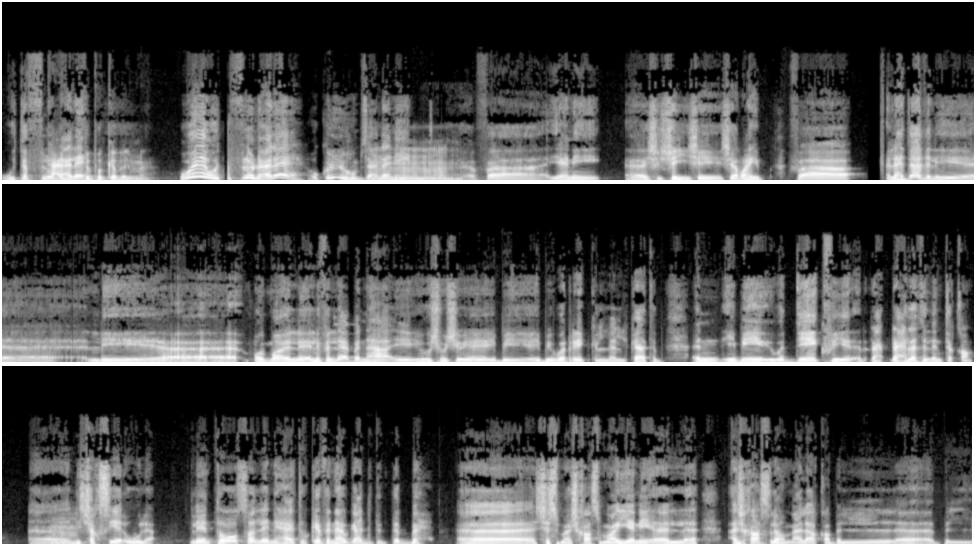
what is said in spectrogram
ويتفلون عليه؟ قبل ما. ويه ويتفلون عليه وكلهم زعلانين. فيعني آه، شيء شيء شيء شيء رهيب فالاحداث اللي آه، اللي آه، م- اللي اللي في اللعبة إنها وش وش يبي يبي يوريك ال- الكاتب إن يبي يوديك في رح- رحلة الانتقام آه،. للشخصية الأولى لين توصل لنهايته وكيف إنها قاعدة تذبح آه، شو اسمه أشخاص معينين الاشخاص لهم علاقة بال آه، بال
